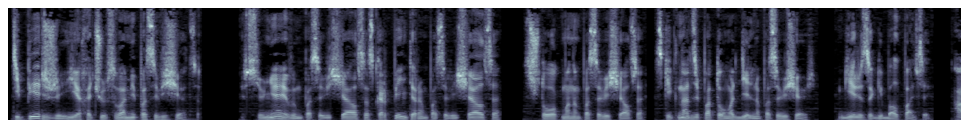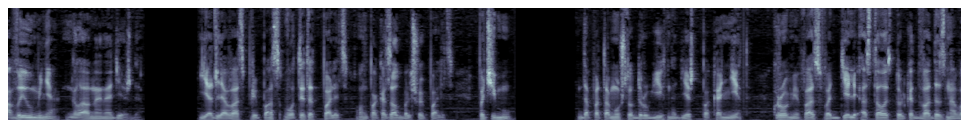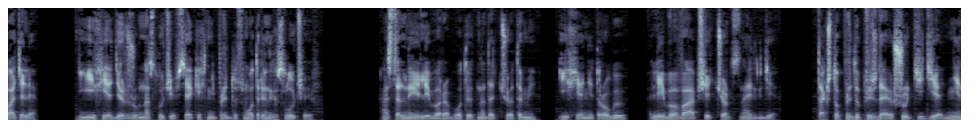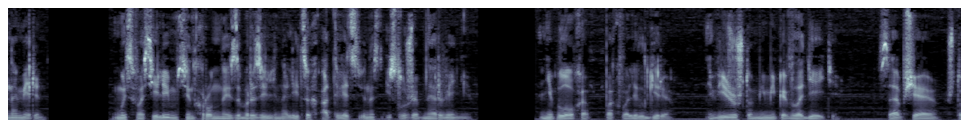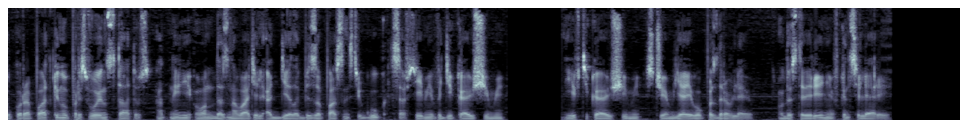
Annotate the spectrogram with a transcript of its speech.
Теперь же я хочу с вами посовещаться. С Сюняевым посовещался, с Карпентером посовещался, с Штокманом посовещался, с Кикнадзе потом отдельно посовещаюсь. Гири загибал пальцы. А вы у меня главная надежда. Я для вас припас вот этот палец. Он показал большой палец. Почему? Да потому что других надежд пока нет. Кроме вас в отделе осталось только два дознавателя, и их я держу на случай всяких непредусмотренных случаев. Остальные либо работают над отчетами, их я не трогаю, либо вообще черт знает где. Так что предупреждаю, шутить я не намерен. Мы с Василием синхронно изобразили на лицах ответственность и служебное рвение. «Неплохо», – похвалил Гиря. «Вижу, что мимикой владеете. Сообщаю, что Куропаткину присвоен статус. Отныне он дознаватель отдела безопасности ГУК со всеми вытекающими и втекающими, с чем я его поздравляю. Удостоверение в канцелярии.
